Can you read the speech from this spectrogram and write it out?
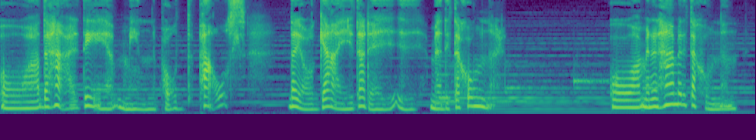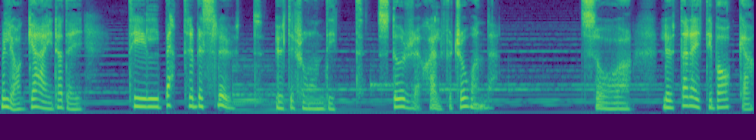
Och det här, det är min podd Paus, där jag guidar dig i meditationer. Och med den här meditationen vill jag guida dig till bättre beslut utifrån ditt större självförtroende. Så luta dig tillbaka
